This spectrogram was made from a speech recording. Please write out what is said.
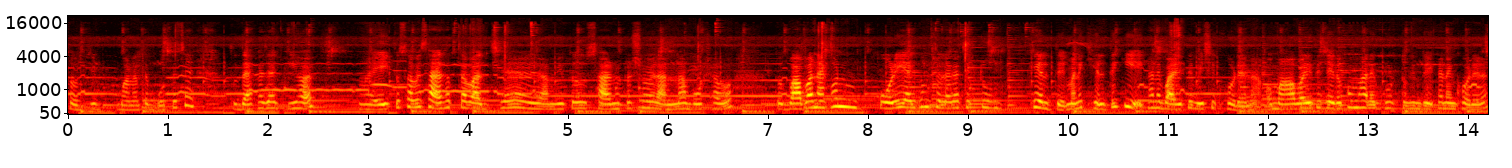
সবজি বানাতে বসেছে, তো দেখা যাক কি হয়। এই তো সবে সাড়ে সাতটা বাজছে, আমি তো সাড়ে নটার সময় রান্না বসাবো। তো বাবান এখন পরেই একদম চলে গেছে একটু খেলতে মানে খেলতে কি, এখানে বাড়িতে বেশি ঘোরে না। ও মা বাড়িতে যেরকম হারে ঘুরতো কিন্তু এখানে ঘোরে না।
